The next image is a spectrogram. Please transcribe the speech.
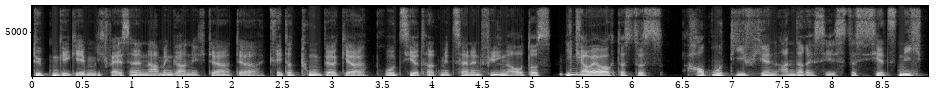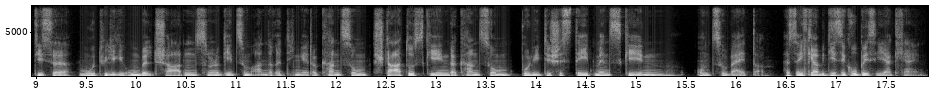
Typen gegeben, ich weiß seinen Namen gar nicht, der, der Greta Thunberg ja provoziert hat mit seinen vielen Autos. Ich mhm. glaube auch, dass das Hauptmotiv hier ein anderes ist. Das ist jetzt nicht dieser mutwillige Umweltschaden, sondern geht es um andere Dinge. Da kann es um Status gehen, da kann es um politische Statements gehen und so weiter. Also ich glaube, diese Gruppe ist eher klein.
